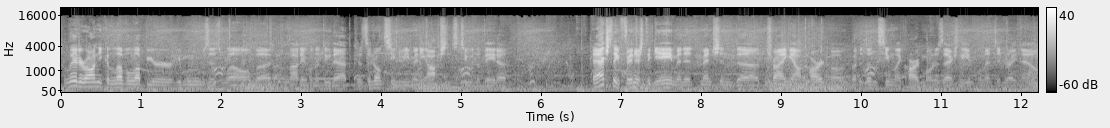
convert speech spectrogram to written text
So later on you can level up your, your moves as well, but I'm not able to do that because there don't seem to be many options to in the beta. I actually finished the game and it mentioned uh, trying out hard mode, but it doesn't seem like hard mode is actually implemented right now.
